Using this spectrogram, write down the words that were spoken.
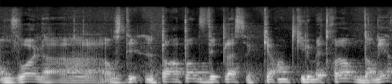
on voit la, le parapente se déplace à 40 km/h dans l'air.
